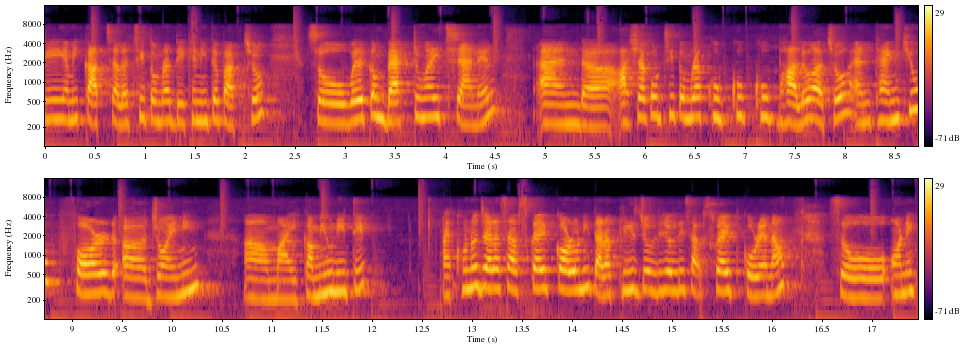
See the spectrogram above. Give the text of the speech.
দিয়েই আমি কাজ চালাচ্ছি তোমরা দেখে নিতে পারছ so welcome back to my channel and আশা করছি তোমরা খুব খুব খুব ভালো আছো and thank you for joining my community এখনও যারা সাবস্ক্রাইব করনি, তারা প্লিজ জলদি জলদি সাবস্ক্রাইব করে নাও। সো অনেক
